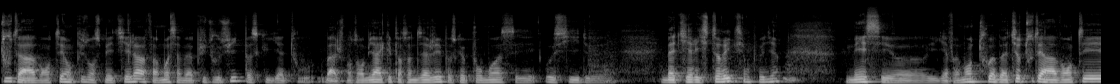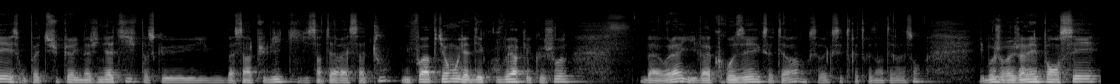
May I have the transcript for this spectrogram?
tout à inventer en plus dans ce métier-là, enfin moi ça m'a plu tout de suite, parce qu'il y a tout, bah, je m'entends bien avec les personnes âgées, parce que pour moi c'est aussi de, une matière historique, si on peut dire, mais c'est euh, il y a vraiment tout à bâtir, tout est à inventer. On peut être super imaginatif parce que bah, c'est un public qui s'intéresse à tout. Une fois à partir où il a découvert quelque chose, bah voilà, il va creuser, etc. Donc c'est vrai que c'est très très intéressant. Et moi, j'aurais jamais pensé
